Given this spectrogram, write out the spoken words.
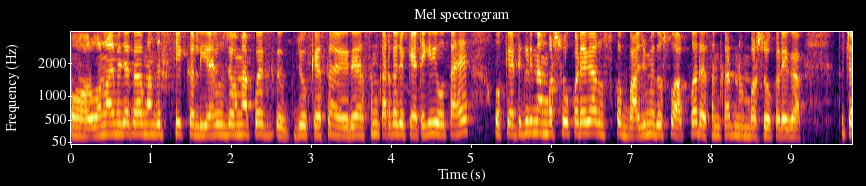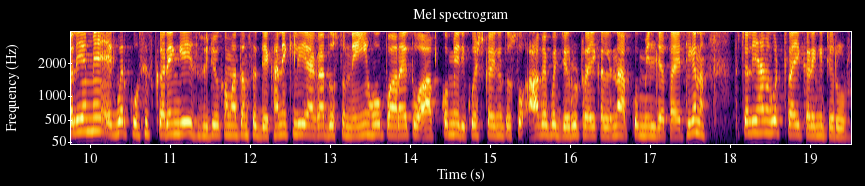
और ऑनलाइन में जगह मान चेक कर लिया है। उस जगह में आपको एक, जो कैसा राशन कार्ड का जो कैटेगरी होता है, वो कैटेगरी नंबर शो करेगा और उसके बाजू में दोस्तों आपका राशन कार्ड नंबर शो करेगा। तो चलिए मैं एक बार कोशिश करेंगे इस वीडियो का माध्यम से दिखाने के लिए। अगर दोस्तों नहीं हो पा रहा है तो आपको मैं रिक्वेस्ट करेंगे दोस्तों, आप एक बार ज़रूर ट्राई कर लेना, आपको मिल जाता है, ठीक है ना? तो चलिए हम एक बार ट्राई करेंगे ज़रूर।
